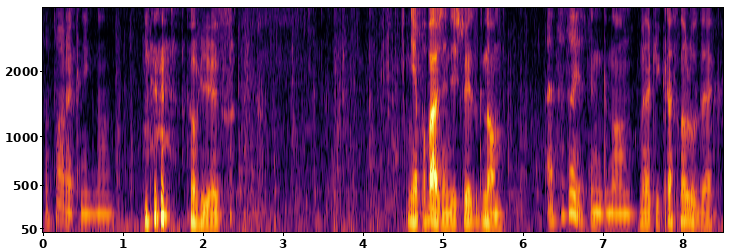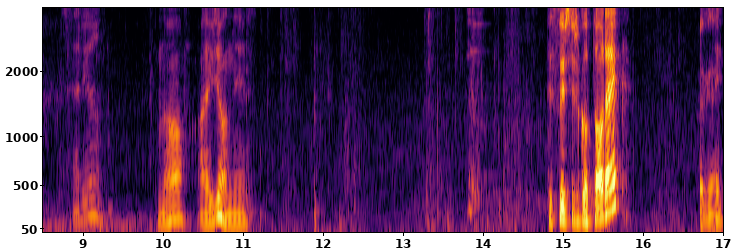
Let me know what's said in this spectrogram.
To Torek, nie gnom. O jest. Nie, poważnie, gdzieś tu jest gnom. A co to jest ten gnom? No taki krasnoludek. Serio? No, ale gdzie on jest? Ty słyszysz go, Torek? Czekaj. Ej,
